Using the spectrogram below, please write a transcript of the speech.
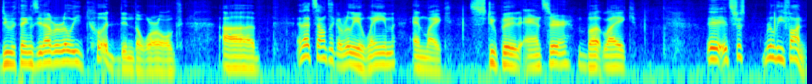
do things you never really could in the world. Uh, and that sounds like a really lame and like stupid answer, but like it, it's just really fun.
